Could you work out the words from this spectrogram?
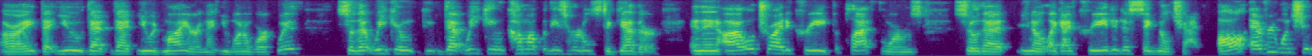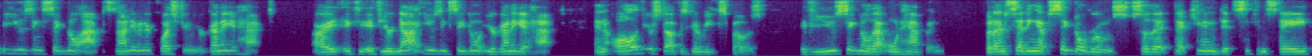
all right, that you that that you admire and that you want to work with, so that we can that we can come up with these hurdles together, and then I will try to create the platforms so that you know, like I've created a Signal chat. All everyone should be using Signal app. It's not even a question. You're going to get hacked. All right, if, if you're not using Signal, you're going to get hacked, and all of your stuff is going to be exposed. If you use Signal, that won't happen. But I'm setting up Signal rooms so that that candidates can stay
